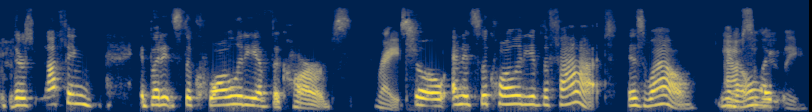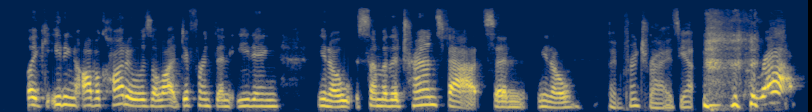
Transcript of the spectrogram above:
there's nothing but it's the quality of the carbs. Right. So and it's the quality of the fat as well. You Absolutely. know, like, like eating avocado is a lot different than eating, you know, some of the trans fats and, you know, than french fries, yeah. correct.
